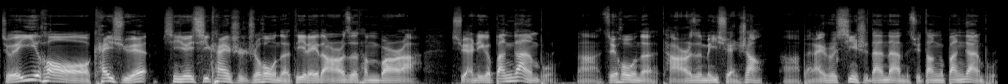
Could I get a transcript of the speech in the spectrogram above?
九月一号开学，新学期开始之后呢，地雷的儿子他们班啊选这个班干部啊，最后呢他儿子没选上啊，本来说信誓旦旦的去当个班干部，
